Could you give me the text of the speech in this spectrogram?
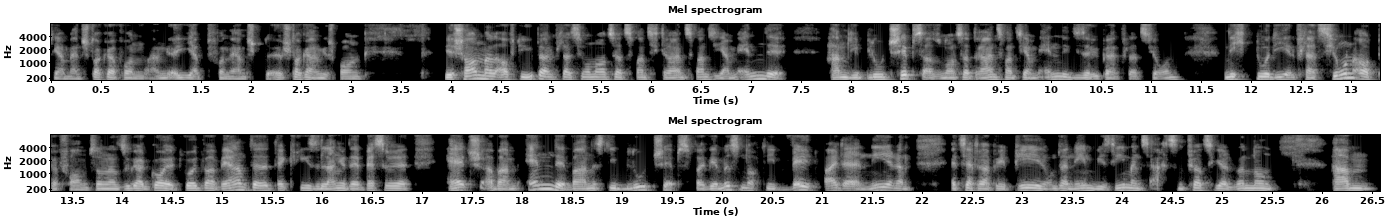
Sie haben Herrn Stocker von, ihr habt von Herrn äh, Stocker angesprochen, wir schauen mal auf die Hyperinflation 1920, 23. Am Ende haben die Blue Chips, also 1923 am Ende dieser Hyperinflation, nicht nur die Inflation outperformt, sondern sogar Gold. Gold war während der, der Krise lange der bessere Hedge, aber am Ende waren es die Blue Chips, weil wir müssen doch die Welt weiter ernähren, etc. pp. Unternehmen wie Siemens, 1840er Gründung, haben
